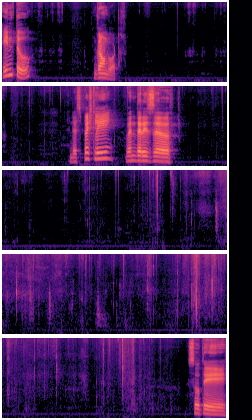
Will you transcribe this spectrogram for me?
into groundwater. and especially when there is a So, the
